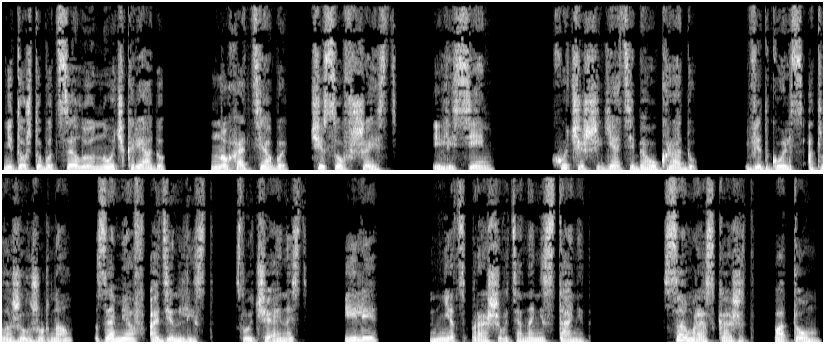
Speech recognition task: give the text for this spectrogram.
Не то чтобы целую ночь кряду, но хотя бы часов шесть или семь. Хочешь, я тебя украду? Витгольц отложил журнал, замяв один лист. Случайность? Или... Нет, спрашивать она не станет. Сам расскажет, потом.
